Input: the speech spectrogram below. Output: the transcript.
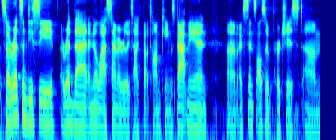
so i read some dc i read that. I know last time i really talked about tom king's batman. Um, i've since also purchased um,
